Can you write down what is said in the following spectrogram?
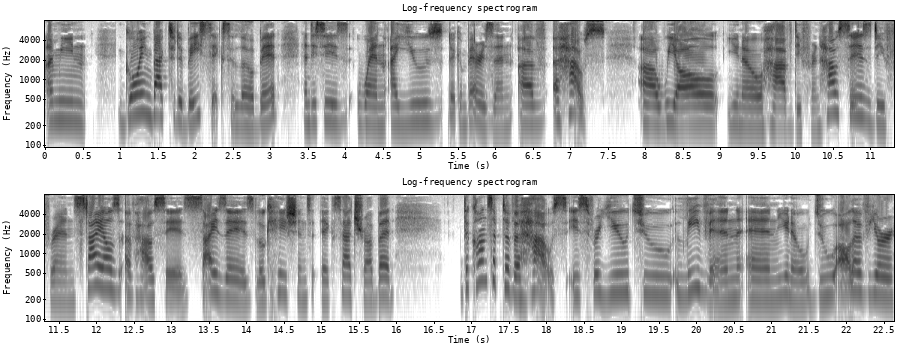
I mean, going back to the basics a little bit, and this is when I use the comparison of a house. Uh, we all, you know, have different houses, different styles of houses, sizes, locations, etc. But the concept of a house is for you to live in and you know do all of your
